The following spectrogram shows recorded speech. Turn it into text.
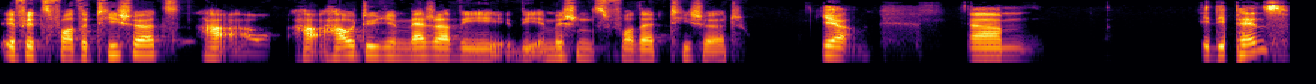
if it's for the t-shirts how, how how do you measure the the emissions for that t-shirt? Yeah. Um, it depends,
